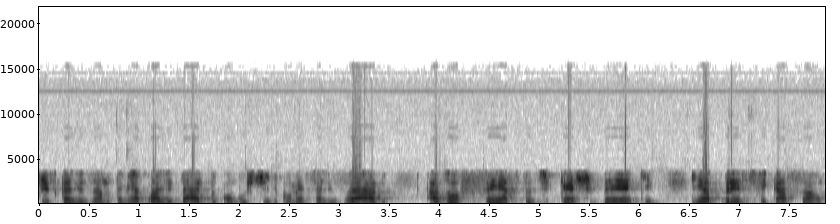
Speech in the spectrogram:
fiscalizando também a qualidade do combustível comercializado, as ofertas de cashback e a precificação.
